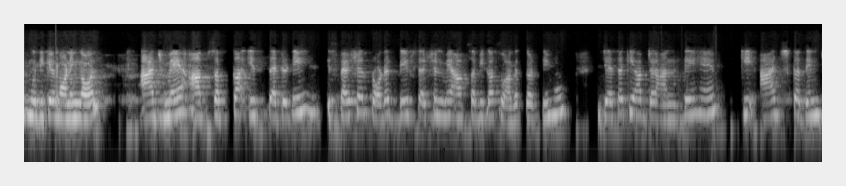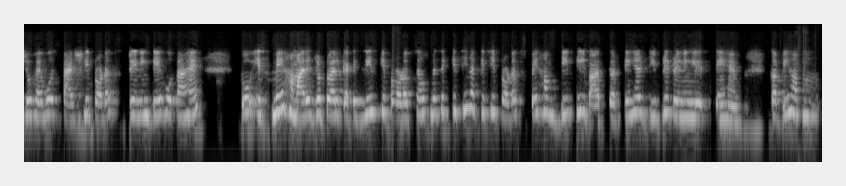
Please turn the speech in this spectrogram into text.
Good Modi के morning all आज मैं आप सबका इस Saturday special product day session में आप सभी का स्वागत करती हूँ। जैसा कि आप जानते हैं कि आज का दिन जो है वो स्पेशली प्रोडक्ट ट्रेनिंग डे होता है। तो इसमें हमारे जो ट्वेल्व कैटेगरीज के प्रोडक्ट्स हैं, उसमें से किसी ना किसी प्रोडक्ट्स पे हम डीपली बात करते हैं डीपली ट्रेनिंग लेते हैं। कभी हम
